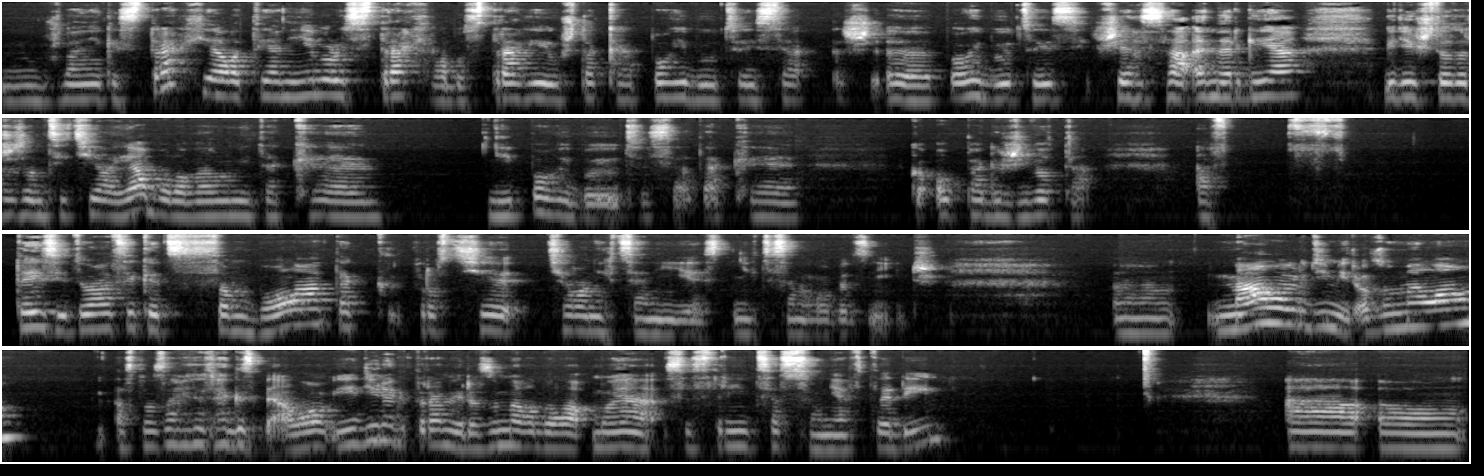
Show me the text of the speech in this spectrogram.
možno nejaké strachy, ale tie ani neboli strachy, lebo strach je už taká pohybujúcejšia sa, pohybujúcejšia sa energia, kdežto toto, čo som cítila ja, bolo veľmi také nepohybujúce sa, také ako opak života. A v, v tej situácii, keď som bola, tak proste telo nechce ani jesť, nechce sa mu vôbec nič. Málo ľudí mi rozumelo, aspoň sa mi to tak zdalo. Jediná, ktorá mi rozumela, bola moja sestrinica Sonia vtedy, a uh,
